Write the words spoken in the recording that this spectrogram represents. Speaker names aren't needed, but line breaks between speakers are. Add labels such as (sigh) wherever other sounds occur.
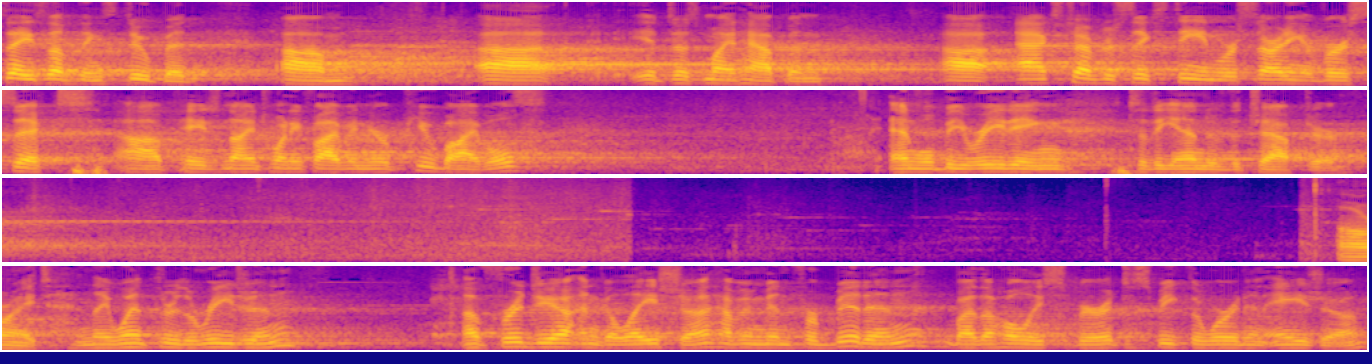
say something stupid. Um, uh, it just might happen. Uh, Acts chapter 16, we're starting at verse 6, uh, page 925 in your Pew Bibles. And we'll be reading to the end of the chapter. All right, and they went through the region of Phrygia and Galatia, having been forbidden by the Holy Spirit to speak the word in Asia.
